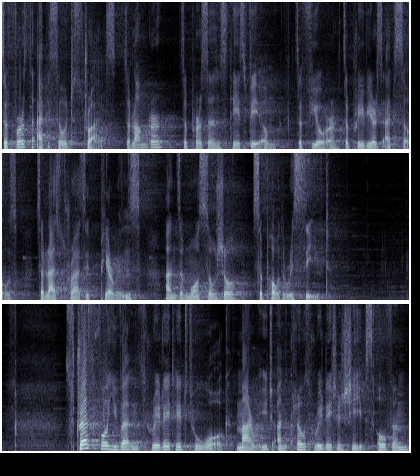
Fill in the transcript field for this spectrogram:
The first episode strikes, the longer the person stays film, the fewer the previous episodes the less stress experienced, and the more social support received. Stressful events related to work, marriage, and close relationships often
